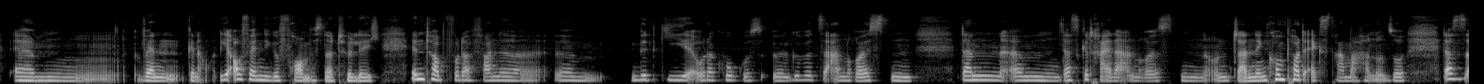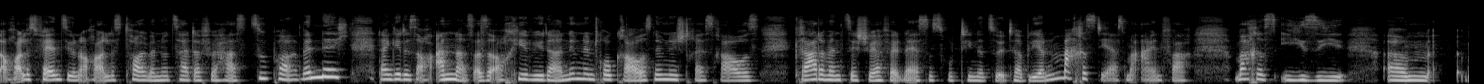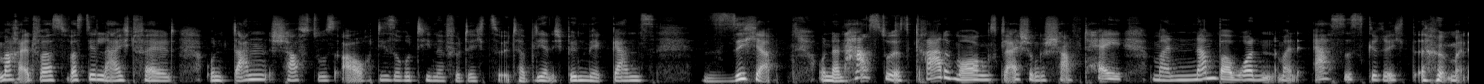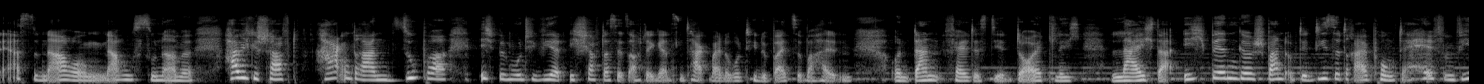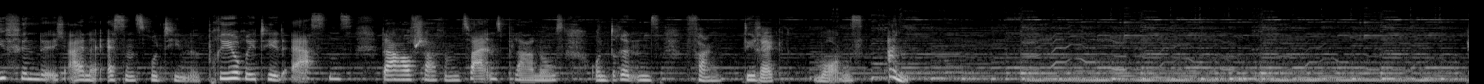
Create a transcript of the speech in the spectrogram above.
ähm, wenn, genau, die aufwendige Form ist natürlich in Topf oder Pfanne ähm, mit Ghee oder Kokosöl Gewürze anrösten, dann ähm, das Getreide anrösten und dann den Kompott extra machen und so. Das ist auch alles fancy und auch alles toll, wenn du Zeit dafür hast. Super. Wenn nicht, dann geht es auch anders. Also auch hier wieder, nimm den Druck raus, nimm den Stress raus. Gerade wenn es dir schwerfällt, eine Essensroutine zu etablieren, mach es dir erstmal einfach, mach es easy. Ähm, mach etwas, was dir leicht fällt und dann schaffst du es auch, diese Routine für dich zu etablieren. Ich bin mir ganz sicher. Und dann hast du es gerade morgens gleich schon geschafft. Hey, mein Number One, mein erstes Gericht, meine erste Nahrung, Nahrungszunahme habe ich geschafft. Haken dran, super, ich bin motiviert, ich schaffe das jetzt auch den ganzen Tag, meine Routine beizubehalten. Und dann fällt es dir deutlich leichter. Ich bin gespannt, ob dir diese drei Punkte helfen. Wie finde ich eine Essensroutine? Priorität erstens darauf schaffen, zweitens Planungs und drittens fang direkt morgens an.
